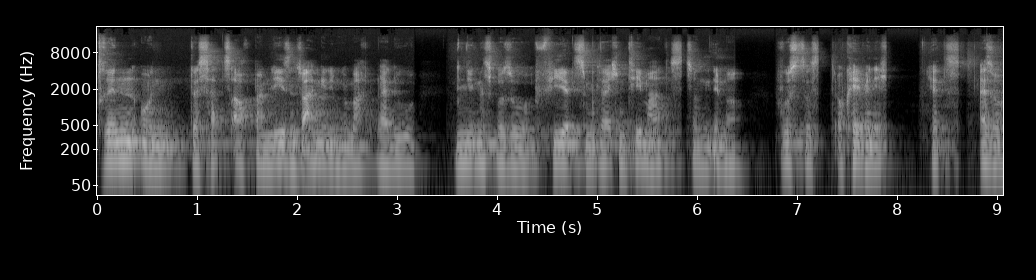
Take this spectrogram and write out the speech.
drin und das hat es auch beim Lesen so angenehm gemacht, weil du nirgendwo so viel zum gleichen Thema hattest, sondern immer wusstest, okay, wenn ich jetzt, also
